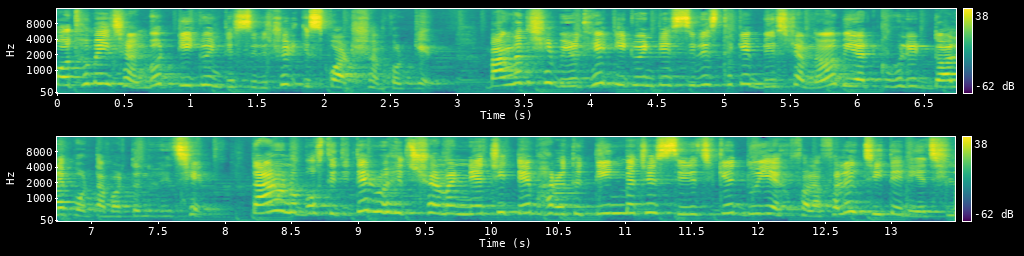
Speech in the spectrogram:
প্রথমেই জানব টি টোয়েন্টি সিরিজের স্কোয়াড সম্পর্কে। বাংলাদেশের বিরুদ্ধে টি টোয়েন্টি সিরিজ থেকে বিশ্রাম নেওয়া বিরাট কোহলির দলে প্রত্যাবর্তন হয়েছে। তার অনুপস্থিতিতে রোহিত শর্মার নেতৃত্বে ভারত তিন ম্যাচের সিরিজকে দুই এক ফলাফলে জিতে নিয়েছিল।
